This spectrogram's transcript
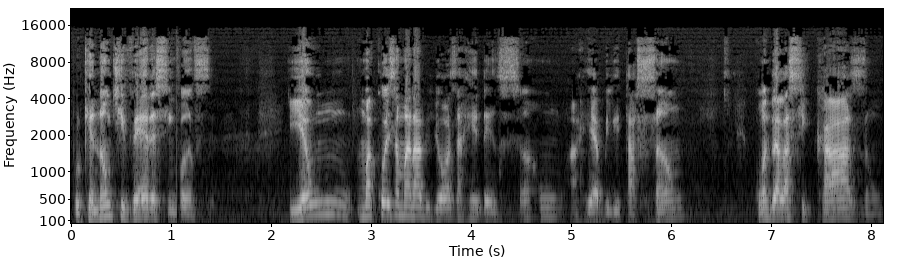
porque não tiveram essa infância. E é um, uma coisa maravilhosa a redenção, a reabilitação. Quando elas se casam,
